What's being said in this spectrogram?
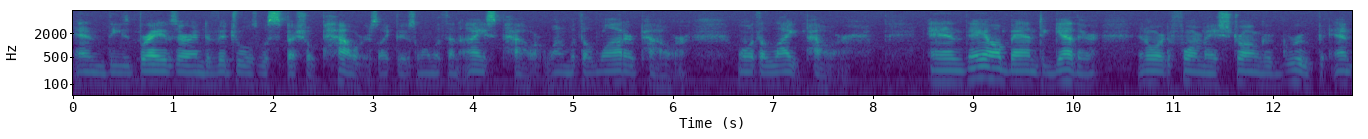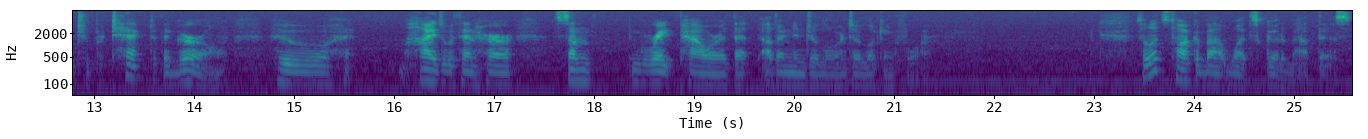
And these braves are individuals with special powers. Like there's one with an ice power one with a water power one with a light power. And they all band together in order to form a stronger group and to protect the girl who hides within her some great power that other ninja lords are looking for. So let's talk about what's good about this.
